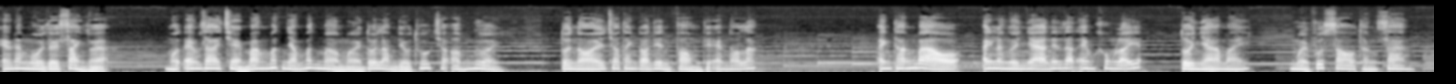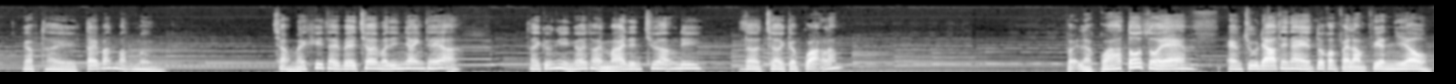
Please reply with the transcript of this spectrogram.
Em đang ngồi dưới sảnh rồi ạ. Một em trai trẻ mang mắt nhắm mắt mở mời tôi làm điều thuốc cho ấm người. Tôi nói cho thanh toán tiền phòng thì em nó lắc. Anh Thắng bảo, anh là người nhà nên dặn em không lấy. Tôi nhá máy. 10 phút sau Thắng sang. Gặp thầy tay bắt mặt mừng. Chẳng mấy khi thầy về chơi mà đi nhanh thế ạ. Thầy cứ nghỉ ngơi thoải mái đến trưa hẵng đi. Giờ trời cập quạng lắm. Vậy là quá tốt rồi em. Em chú đáo thế này tôi còn phải làm phiền nhiều.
